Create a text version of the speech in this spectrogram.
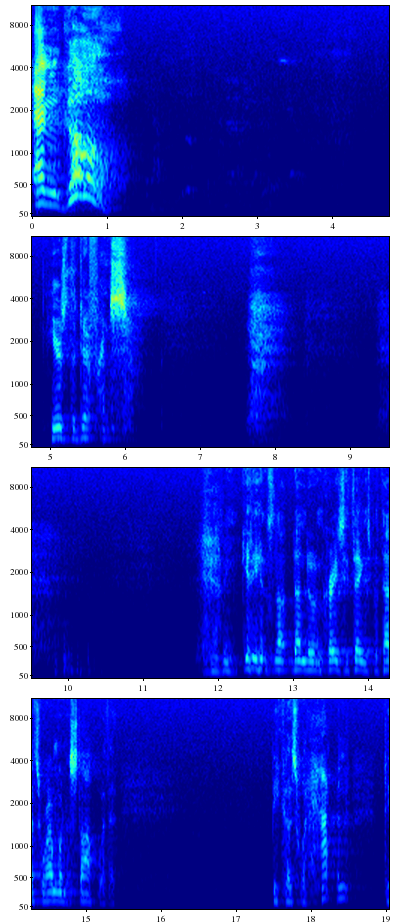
and go. Here's the difference. I mean, Gideon's not done doing crazy things, but that's where I'm going to stop with it. Because what happened to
